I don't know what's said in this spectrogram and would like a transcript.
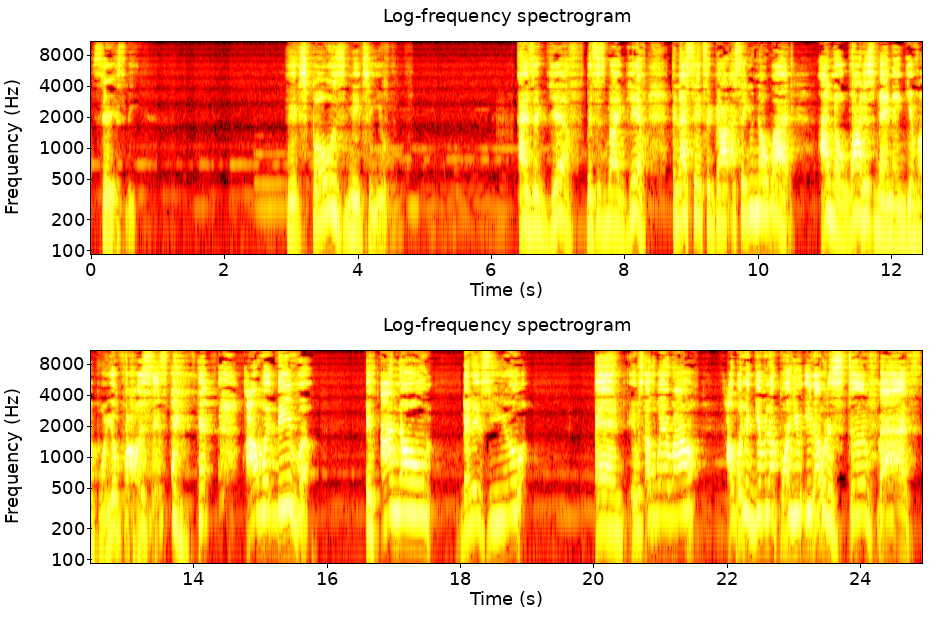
seriously. He exposed me to you as a gift. This is my gift. And I said to God, I said, you know what? I know why this man ain't give up on your promises. I wouldn't either. If I known that it's you and it was other way around, I wouldn't have given up on you either. I would have stood fast.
